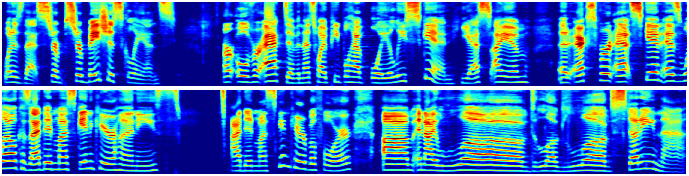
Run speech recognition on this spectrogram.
what is that? Ser- sebaceous glands are overactive, and that's why people have oily skin. Yes, I am an expert at skin as well because I did my skincare, honeys. I did my skincare before. Um, and I loved, loved, loved studying that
